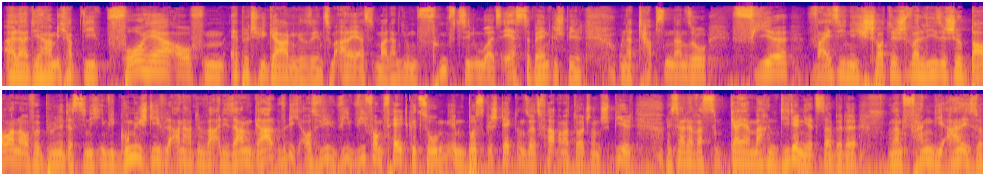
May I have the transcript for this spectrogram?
Alter, die haben, ich habe die vorher auf dem Apple Tree Garden gesehen, zum allerersten Mal. Da haben die um 15 Uhr als erste Band gespielt. Und da tapsen dann so vier, weiß ich nicht, schottisch-walisische Bauern auf der Bühne, dass die nicht irgendwie Gummistiefel anhatten. War, die sahen gerade wirklich aus wie, wie, wie vom Feld gezogen, im Bus gesteckt und so, jetzt fahrt man nach Deutschland und spielt. Und ich sage, was zum Geier machen die denn jetzt da bitte? Und dann fangen die an, ich so,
